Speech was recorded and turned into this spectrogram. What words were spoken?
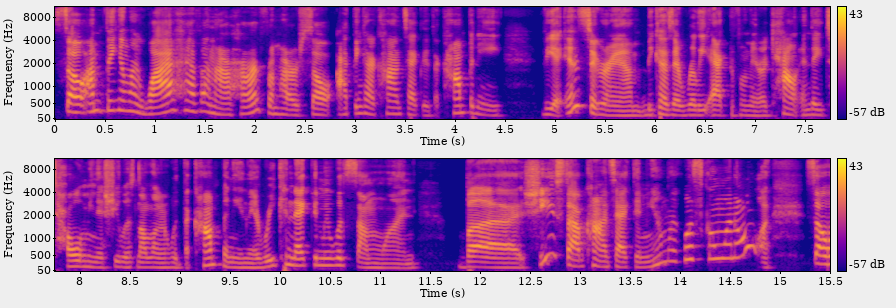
So I'm thinking, like, why haven't I heard from her? So I think I contacted the company via Instagram because they're really active on their account. And they told me that she was no longer with the company and they reconnected me with someone. But she stopped contacting me. I'm like, what's going on? So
